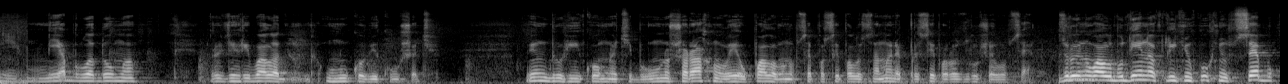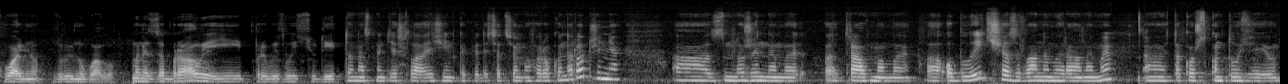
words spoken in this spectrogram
ні. Я була вдома, розігрівала онукові кушать. Він в другій кімнаті був. Воно шарахнуло, я впала, воно все посипалось на мене, присипало, розрушило все. Зруйнувало будинок, літню кухню, все буквально зруйнувало. Мене забрали і привезли сюди. До нас надійшла жінка 57-го року народження з множинними травмами обличчя, з рваними ранами, також з контузією,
